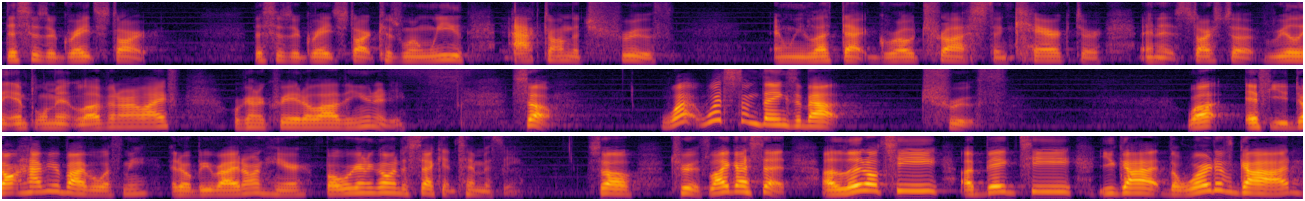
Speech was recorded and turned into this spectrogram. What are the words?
This is a great start. This is a great start because when we act on the truth and we let that grow trust and character and it starts to really implement love in our life, we're going to create a lot of the unity. So, what, what's some things about truth? Well, if you don't have your Bible with me, it'll be right on here, but we're going to go into 2 Timothy. So, truth. Like I said, a little t, a big T, you got the Word of God,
